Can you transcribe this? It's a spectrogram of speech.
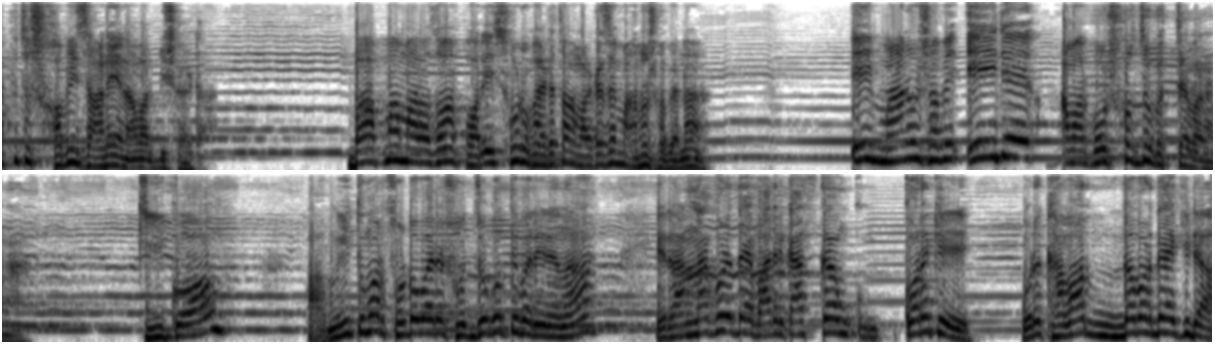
আপনি তো সবই জানেন আমার বিষয়টা। বাপ মা মারা যাওয়ার পর এই ছোট ভাইটা তো আমার কাছে মানুষ হবে না। এই মানুষ হবে এই যে আমার বউ সহ্য করতে পারে না। কি কম আমি তোমার ছোট ভাইরে সহ্য করতে পারি না? রান্না করে দেয় বাড়ির কাজ কাম করে কে? ওরে খাবার দাবার দেয় কিডা?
